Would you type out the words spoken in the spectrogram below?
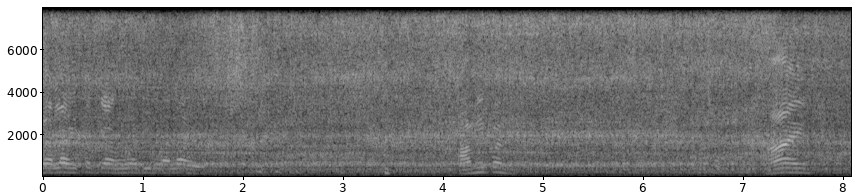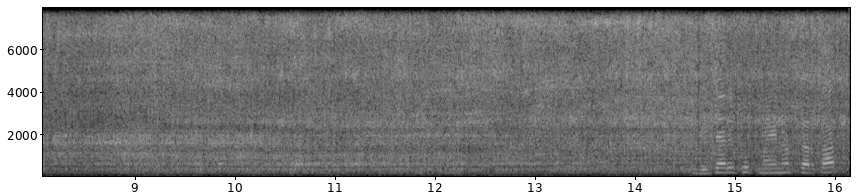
काला है तो क्या हुआ दिल वाला है. आम्ही पण. हाय. बिचारे खूप मेहनत करतात.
